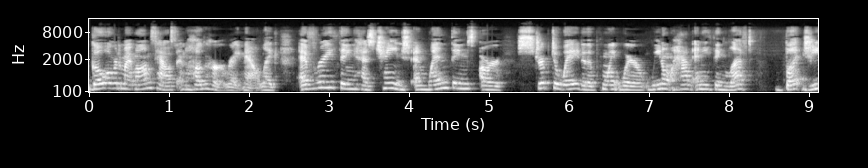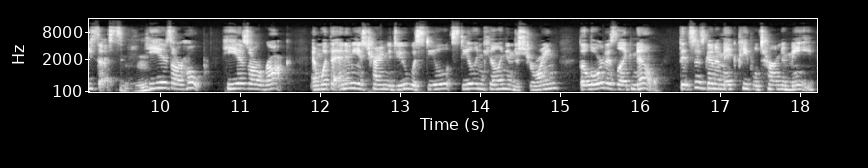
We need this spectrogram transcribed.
go over to my mom's house and hug her right now. Like everything has changed. And when things are stripped away to the point where we don't have anything left but jesus mm-hmm. he is our hope. He is our rock and what the enemy is trying to do with steal, stealing, killing, and destroying, the Lord is like, no, this is going to make people turn to me.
